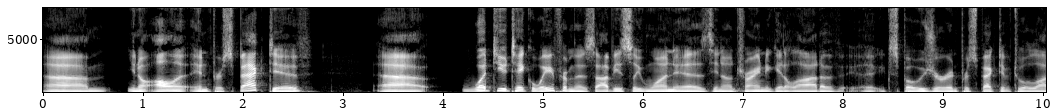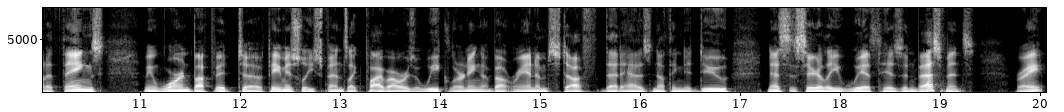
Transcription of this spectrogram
um, you know, all in perspective, uh, what do you take away from this? Obviously, one is you know trying to get a lot of uh, exposure and perspective to a lot of things. I mean, Warren Buffett uh, famously spends like five hours a week learning about random stuff that has nothing to do necessarily with his investments, right?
